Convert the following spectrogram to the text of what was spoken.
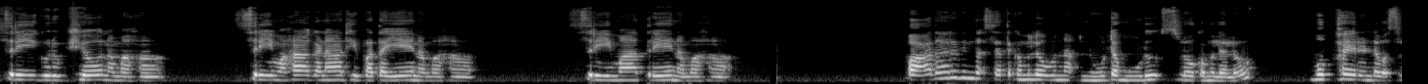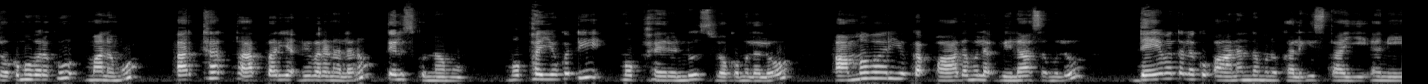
శ్రీ గురుభ్యో నమ. శ్రీ మహాగణాధిపతయే నమ. శ్రీమాత్రే నమ. పాదారవింద శతకములో ఉన్న నూట మూడు శ్లోకములలో ముప్పై రెండవ శ్లోకము వరకు మనము అర్థ తాత్పర్య వివరణలను తెలుసుకున్నాము. ముప్పై ఒకటి ముప్పై రెండు శ్లోకములలో అమ్మవారి యొక్క పాదముల విలాసములు దేవతలకు ఆనందమును కలిగిస్తాయి అని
